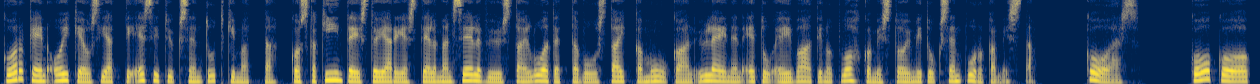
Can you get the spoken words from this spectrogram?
Korkein oikeus jätti esityksen tutkimatta, koska kiinteistöjärjestelmän selvyys tai luotettavuus taikka muukaan yleinen etu ei vaatinut lohkomistoimituksen purkamista. KS KKO 2007-88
